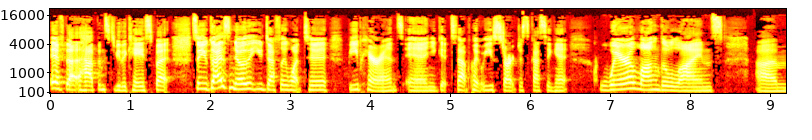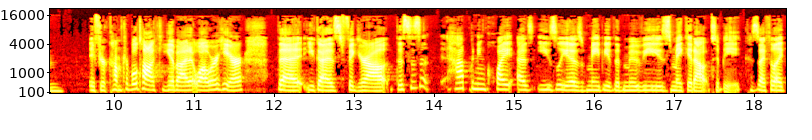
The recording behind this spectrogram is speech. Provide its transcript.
if that happens to be the case. But so you guys know that you definitely want to be parents, and you get to that point where you start discussing it. Where along the lines, um, if you're comfortable talking about it while we're here, that you guys figure out this isn't happening quite as easily as maybe the movies make it out to be. Because I feel like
